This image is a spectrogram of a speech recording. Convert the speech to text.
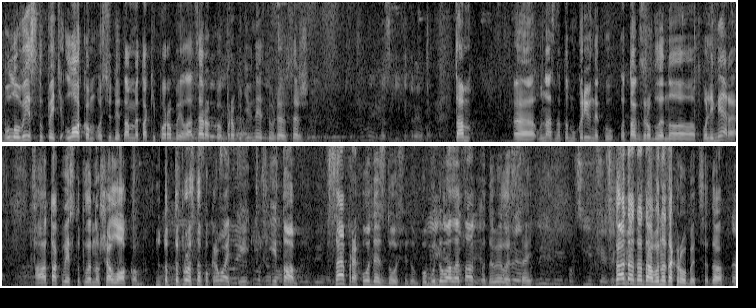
було виступити лаком ось сюди, там ми так і поробили. А це роко при будівництві вже все ж. Тут же видно, скільки треба. Там е, у нас на тому корівнику отак зроблено полімера, а отак виступлено ще лаком. Ну тобто просто покривають і, і там. Все приходить з досвідом. Побудували так, подивились цей. Ну. Так, так, так, воно так робиться. Да, Да,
